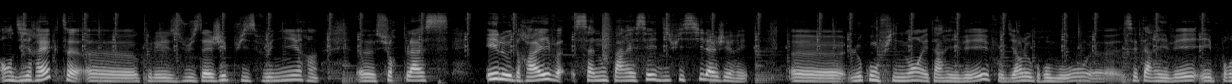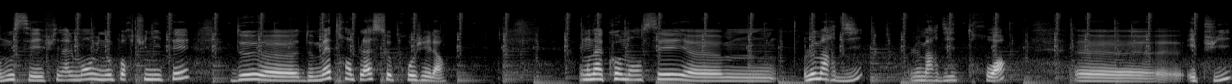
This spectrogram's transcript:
en direct, que les usagers puissent venir sur place et le drive, ça nous paraissait difficile à gérer. Euh, le confinement est arrivé, il faut dire le gros mot, euh, c'est arrivé. Et pour nous, c'est finalement une opportunité de, euh, de, mettre en place ce projet-là. On a commencé le mardi, le mardi 3. et puis,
